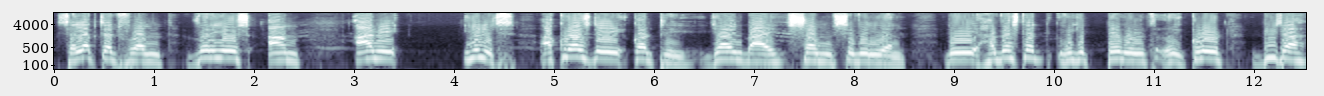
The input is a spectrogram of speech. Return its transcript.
selected from various army units across the country, joined by some civilian. The harvested vegetables include bitter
